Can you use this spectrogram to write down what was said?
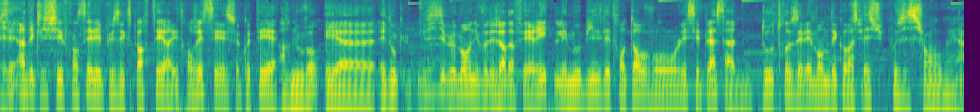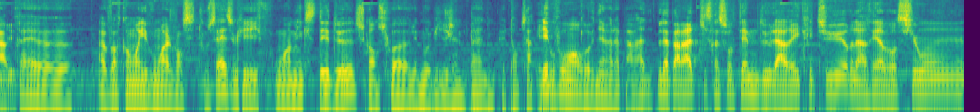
c'est un des clichés français les plus exportés à l'étranger, c'est ce côté Art Nouveau. Et, euh, et donc, visiblement, au niveau des jardins féeriques, les mobiles des 30 ans vont laisser place à d'autres éléments de décoration. Des suppositions, ouais. Après, euh, à voir comment ils vont agencer tout ça. Est-ce qu'ils feront un mix des deux? Parce qu'en soi, les mobiles, j'aime pas non plus tant que ça. Et pour en revenir à la parade, La parade qui sera sur le thème de la réécriture, la réinvention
